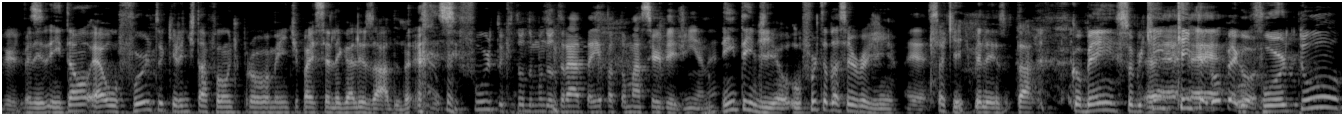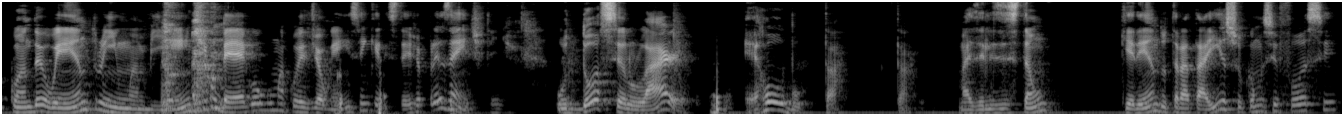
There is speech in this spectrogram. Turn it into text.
Beleza. Então é o furto que a gente tá falando que provavelmente vai ser legalizado, né? Esse furto que todo mundo trata aí para tomar cervejinha, né? Entendi. O furto da cervejinha. É. Isso aqui, beleza. Tá. Ficou bem sobre quem, é, quem pegou, é, pegou. O furto, quando eu entro em um ambiente, pego alguma coisa de alguém sem que ele esteja presente. Entendi. O do celular é roubo. Tá. Tá. Mas eles estão querendo tratar isso como se fosse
